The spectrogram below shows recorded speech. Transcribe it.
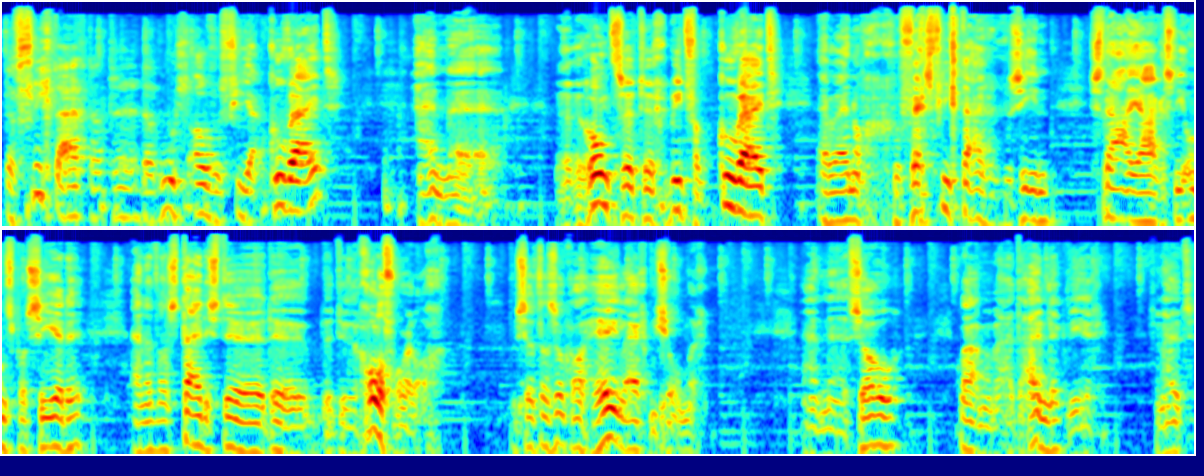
Dat vliegtuig dat, dat moest over via Kuwait. En rond het gebied van Kuwait hebben wij nog gevechtsvliegtuigen gezien. Straaljagers die ons passeerden. En dat was tijdens de, de, de, Golfoorlog. Dus dat was ook al heel erg bijzonder. En uh, zo kwamen we uiteindelijk weer vanuit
